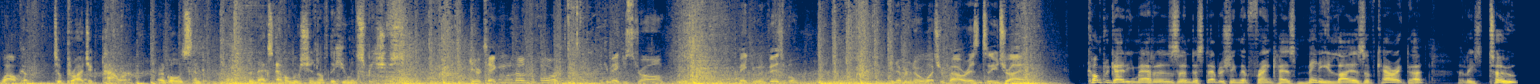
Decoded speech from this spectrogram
Welcome to Project Power. Our goal is simple the next evolution of the human species. You ever taken one of those before? It can make you strong, make you invisible. You never know what your power is until you try it. Complicating matters and establishing that Frank has many layers of character, at least two,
